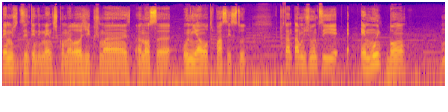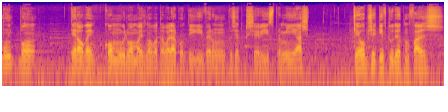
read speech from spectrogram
Temos desentendimentos, como é lógico, mas a nossa união ultrapassa isso tudo. Portanto, estamos juntos e é muito bom, muito bom ter alguém como o irmão mais novo a trabalhar contigo e ver um projeto crescer. E isso para mim acho que é o objetivo tudo, é o que me faz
